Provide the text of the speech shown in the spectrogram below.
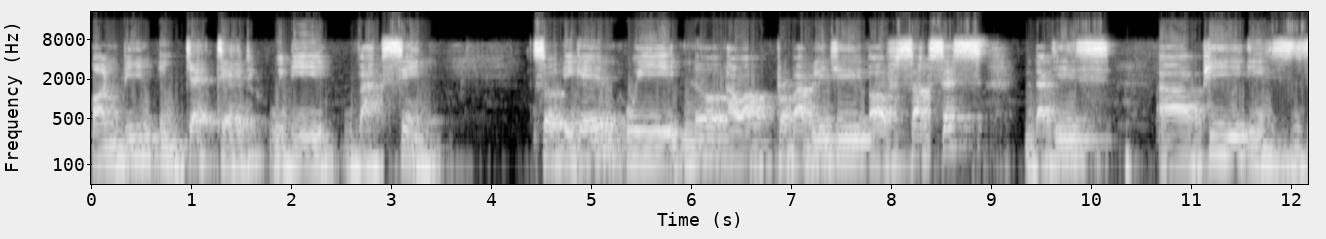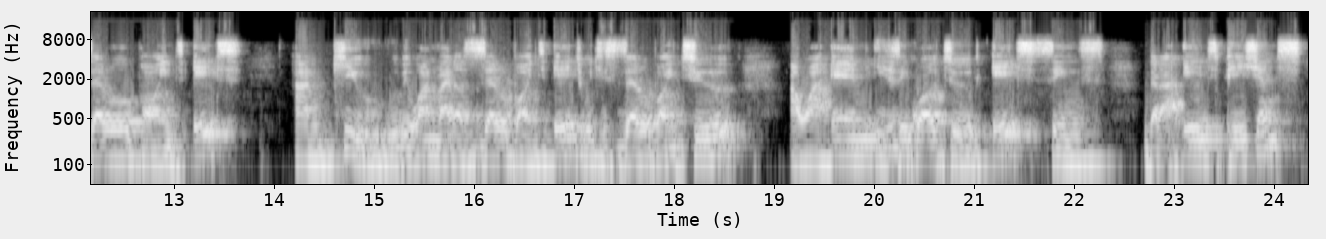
on being injected with the vaccine. So again, we know our probability of success, that is uh, P is 0.8 and Q will be 1 minus 0.8 which is 0.2. Our N is equal to 8 since there are 8 patients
